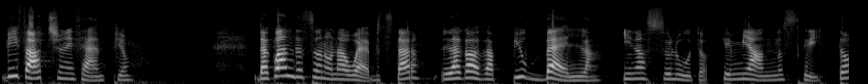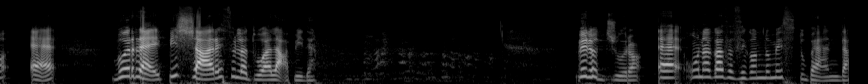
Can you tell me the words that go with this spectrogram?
Vi faccio un esempio. Da quando sono una webstar, la cosa più bella in assoluto che mi hanno scritto è vorrei pisciare sulla tua lapide. Ve lo giuro, è una cosa secondo me stupenda,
